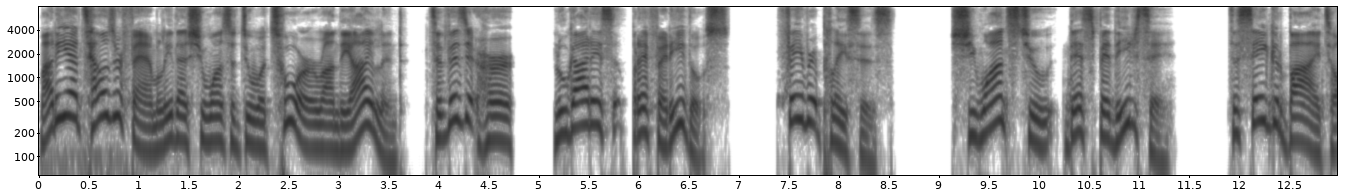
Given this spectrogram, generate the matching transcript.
Maria tells her family that she wants to do a tour around the island to visit her lugares preferidos, favorite places. She wants to despedirse, to say goodbye to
